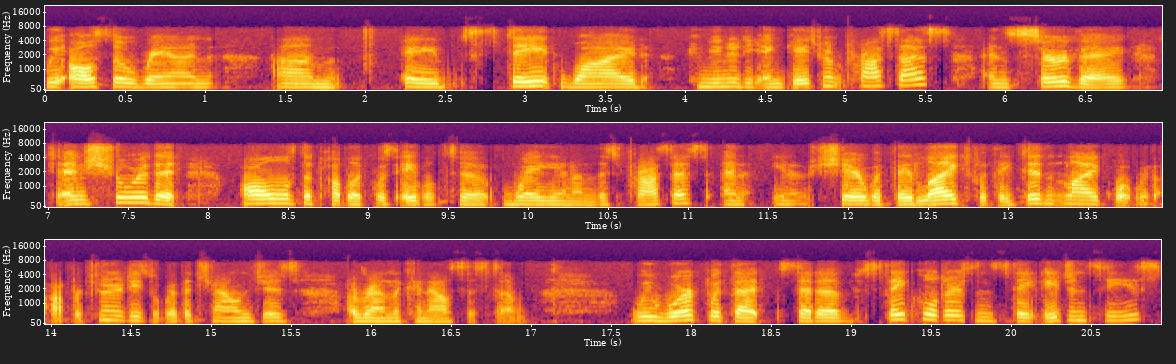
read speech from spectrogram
We also ran um, a statewide community engagement process and survey to ensure that all of the public was able to weigh in on this process and you know share what they liked, what they didn't like, what were the opportunities, what were the challenges around the canal system. We work with that set of stakeholders and state agencies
